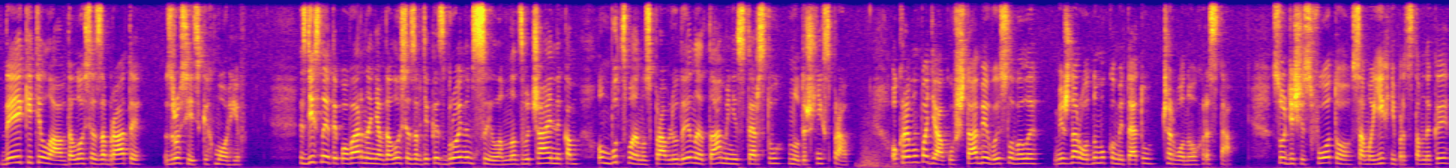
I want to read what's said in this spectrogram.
Деякі тіла вдалося забрати з російських моргів. Здійснити повернення вдалося завдяки Збройним силам, надзвичайникам, омбудсмену з прав людини та Міністерству внутрішніх справ. Окрему подяку в штабі висловили Міжнародному комітету Червоного Хреста. Судячи з фото, саме їхні представники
